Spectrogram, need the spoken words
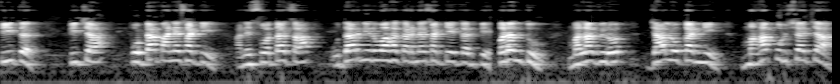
ती तर तिच्या पोटा पाण्यासाठी आणि स्वतःचा उदारनिर्वाह करण्यासाठी करते. परंतु मला विरोध ज्या लोकांनी महापुरुषाच्या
